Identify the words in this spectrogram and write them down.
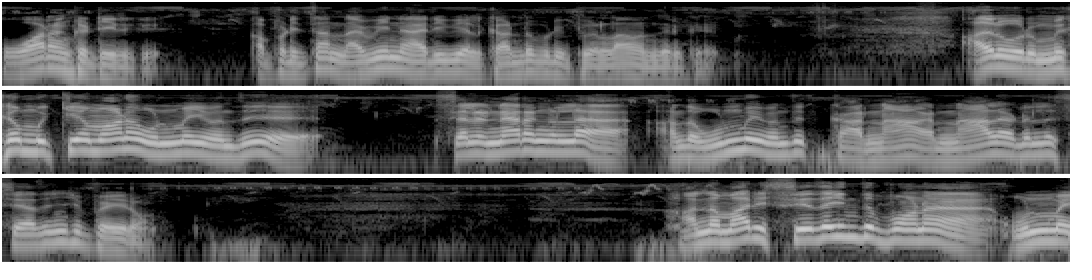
ஓரம் கட்டியிருக்கு. அப்படித்தான் நவீன அறிவியல் கண்டுபிடிப்புகள்லாம் வந்திருக்கு. அதில் ஒரு மிக முக்கியமான உண்மை வந்து சில நேரங்களில் அந்த உண்மை வந்து க நா நாளடையில் சிதைஞ்சு போயிடும் அந்த மாதிரி சிதைந்து போன உண்மை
